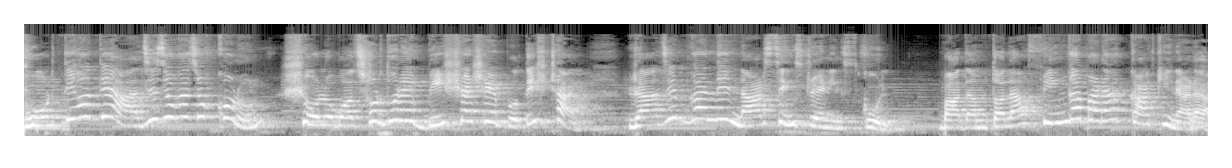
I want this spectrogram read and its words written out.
ভর্তি হতে আজই যোগাযোগ করুন। ষোলো বছর ধরে বিশ্বাসের প্রতিষ্ঠান Rajiv Gandhi nursing training school, Badamtala, Fingapara, Kakinara.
